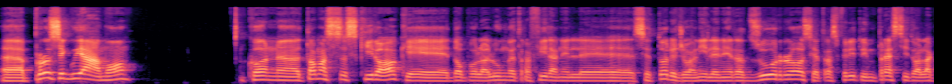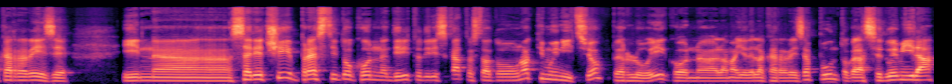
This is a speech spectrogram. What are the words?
Uh, proseguiamo con uh, Thomas Schirò che dopo la lunga trafila nel settore giovanile nerazzurro si è trasferito in prestito alla Carrarese in uh, Serie C, prestito con diritto di riscatto è stato un ottimo inizio per lui con la maglia della Carrarese appunto, classe 2000,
